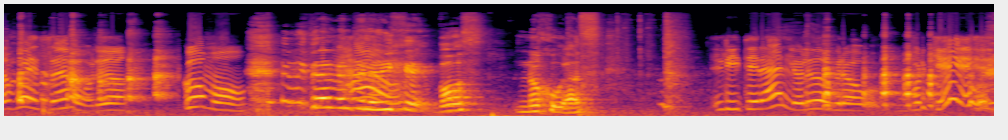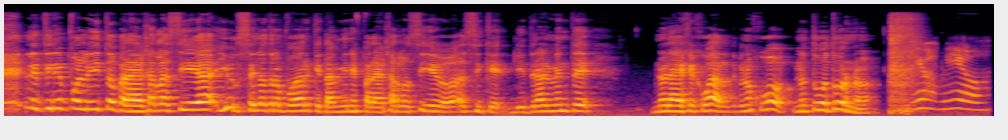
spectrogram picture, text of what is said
No puede ser, boludo. ¿Cómo? Literalmente le dije, vos no jugás. Literal, boludo, pero ¿por qué? Le tiré polvito para dejarla ciega y usé el otro poder que también es para dejarlo ciego. Así que literalmente no la dejé jugar. No jugó, no tuvo turno. Dios mío.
